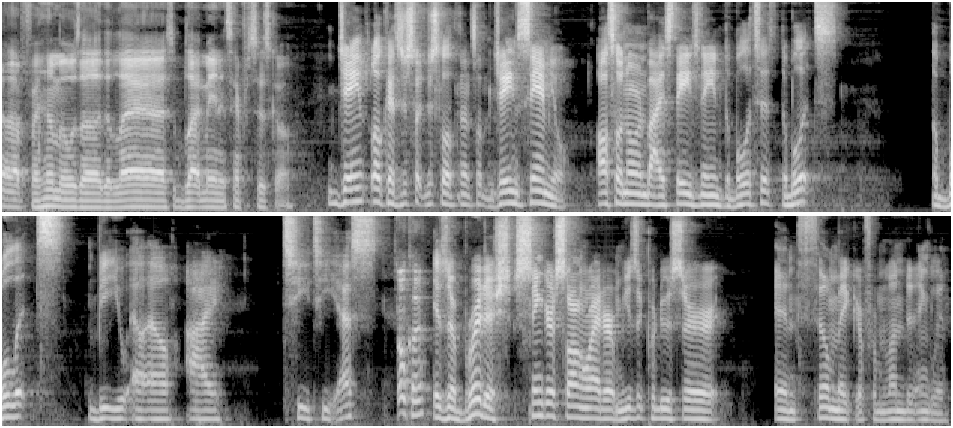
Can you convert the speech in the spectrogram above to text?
Uh, for him, it was uh the last black man in San Francisco. James. Okay, just just a little something. James Samuel, also known by his stage name The Bullitts. The Bullitts. The Bullitts. B U L L I T T S Okay. is a British singer, songwriter, music producer, and filmmaker from London, England.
